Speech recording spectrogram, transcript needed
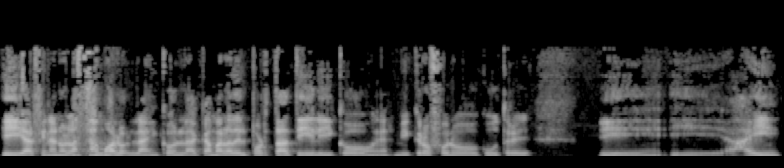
y al final nos lanzamos al online con la cámara del portátil y con el micrófono cutre y, y ahí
